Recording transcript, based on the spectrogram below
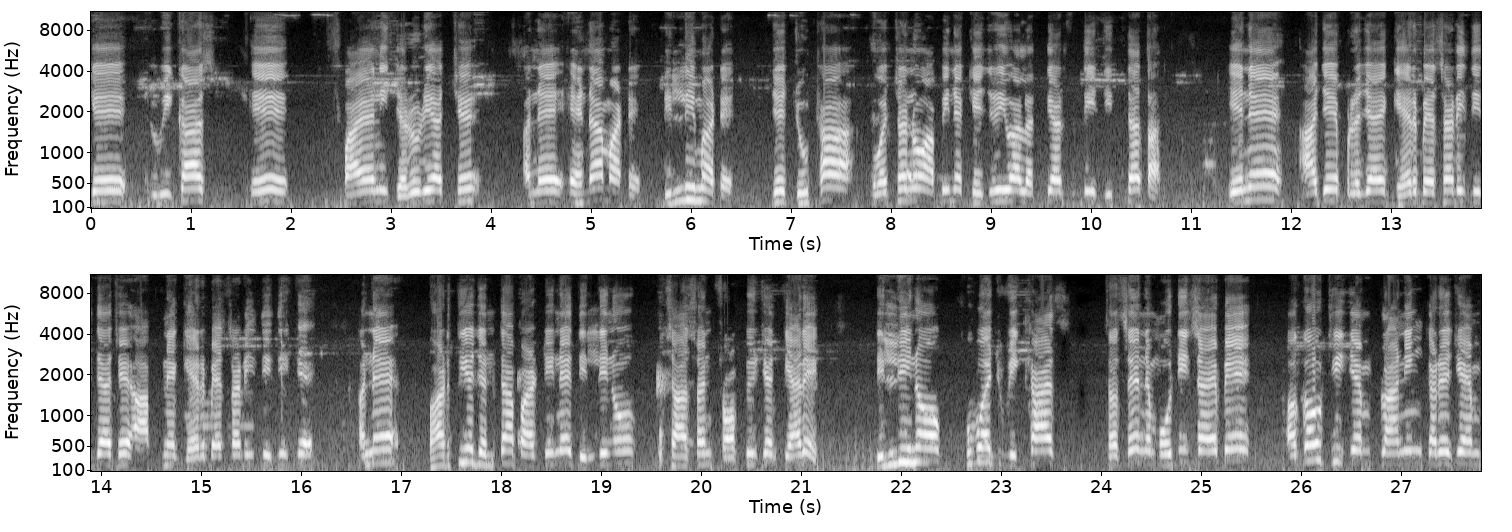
કે વિકાસ એ પાયાની જરૂરિયાત છે અને એના માટે, દિલ્હી માટે જે જૂઠા વચનો આપીને કેજરીવાલ અત્યાર સુધી જીતતા હતા એને આજે પ્રજાએ ઘેર બેસાડી દીધા છે આપને ઘેર બેસાડી દીધી છે અને ભારતીય જનતા પાર્ટીને દિલ્હીનું શાસન સોંપ્યું છે. ત્યારે દિલ્હીનો ખૂબ જ વિકાસ થશે ને મોદી સાહેબે અગાઉથી જેમ પ્લાનિંગ કરે છે એમ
